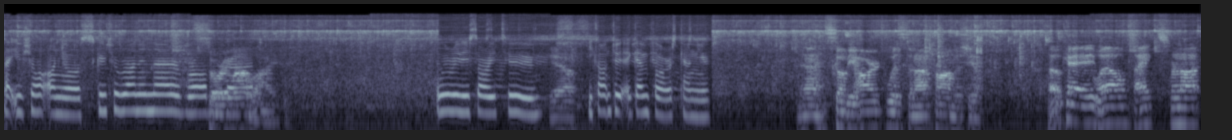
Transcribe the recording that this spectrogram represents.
that you shot on your scooter run in there of Rob and Story of my life. we're really sorry too. Yeah. You can't do it again for us, can you? Yeah, it's gonna be a hard twisting, I promise you. Okay, well, thanks for not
